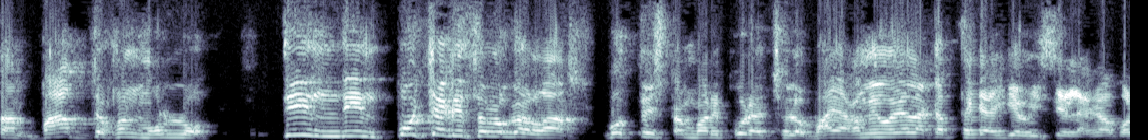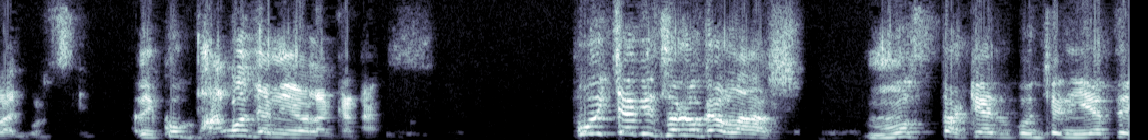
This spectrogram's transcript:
তার বাপ যখন মরলো তিন দিন পচে গেছিল লাশ। বত্রিশ নম্বরে পড়ে ছিল ভাই, আমি ওই এলাকা থেকে গিয়ে হয়েছি, লেখাপড়া করছি। আমি খুব ভালো জানি ওই এলাকাটা। পয়সা গেছিল লাশ। মোস্তাকের যে নিয়েতে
